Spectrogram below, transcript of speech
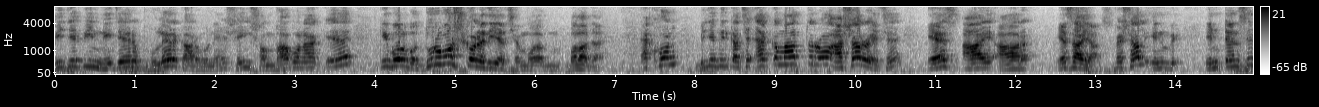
বিজেপি নিজের ভুলের কারণে সেই সম্ভাবনাকে কি বলব, দুর্বশ করে দিয়েছে বলা যায়। এখন বিজেপির কাছে একমাত্র আশা রয়েছে S I R S I R special intensive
